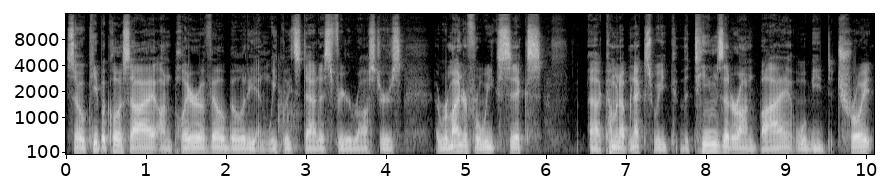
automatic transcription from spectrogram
so keep a close eye on player availability and weekly status for your rosters. A reminder for week six uh, coming up next week the teams that are on bye will be Detroit,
